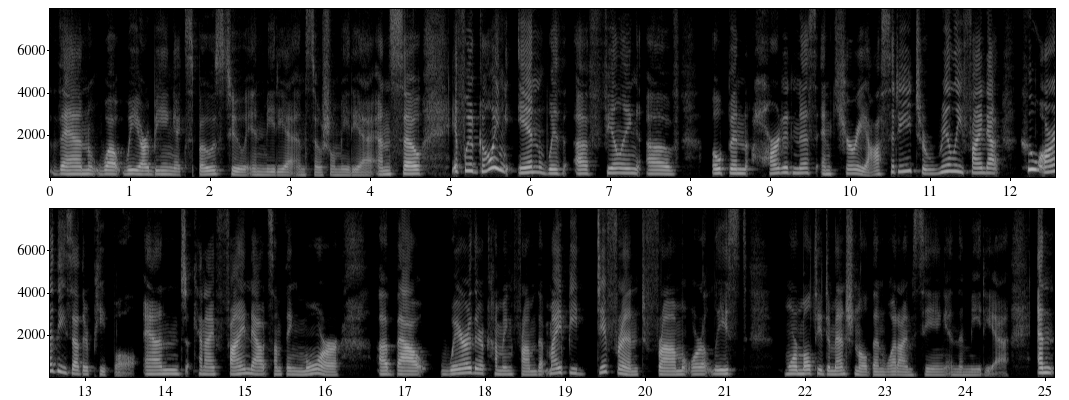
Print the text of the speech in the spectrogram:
than what we are being exposed to in media and social media. And so, if we're going in with a feeling of open heartedness and curiosity to really find out who are these other people and can I find out something more about where they're coming from that might be different from, or at least more multidimensional than what I'm seeing in the media. And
